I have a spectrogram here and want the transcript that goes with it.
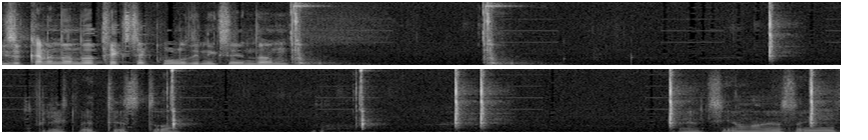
Wieso kann denn an der Texture Quality nichts ändern? Vielleicht wird das da. Anti-Aliasing.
